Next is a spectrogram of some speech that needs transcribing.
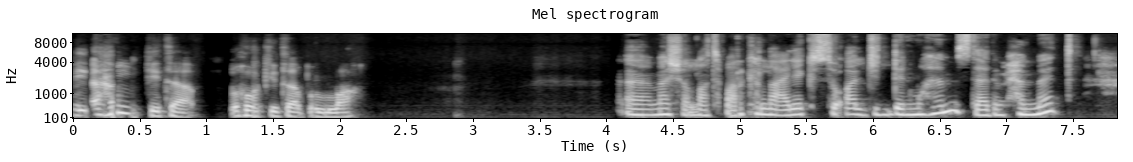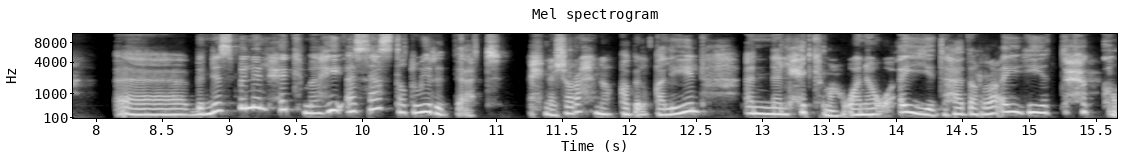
في أهم كتاب وهو كتاب الله. آه ما شاء الله تبارك الله عليك. السؤال جدا مهم أستاذ محمد. آه بالنسبة للحكمة هي أساس تطوير الذات. إحنا شرحنا قبل قليل أن الحكمة وأنا أؤيد هذا الرأي هي التحكم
